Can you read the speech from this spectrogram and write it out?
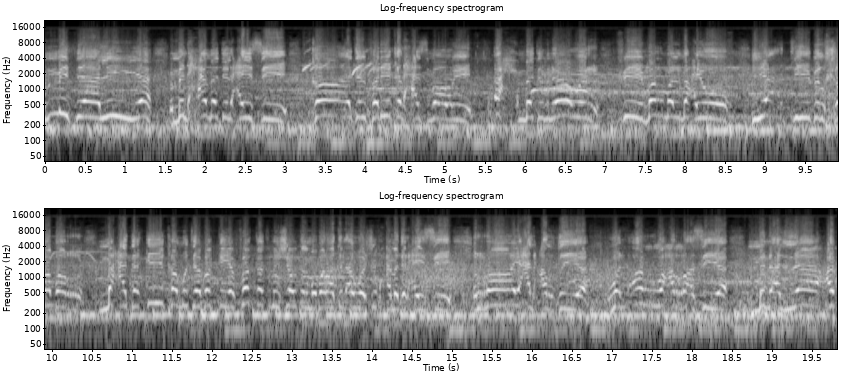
مثالية من حمد العيسي قائد الفريق الحزماوي أحمد مناور في مرمى المعيوف يأتي بالخبر مع دقيقة متبقية فقط من شوط المباراة الأول. شوف حمد العيسي رائع العرضية والأروع الرأسية من اللاعب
